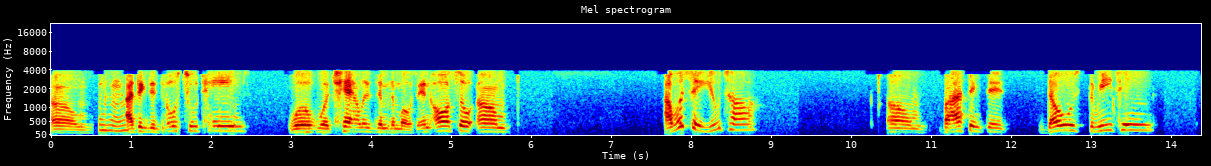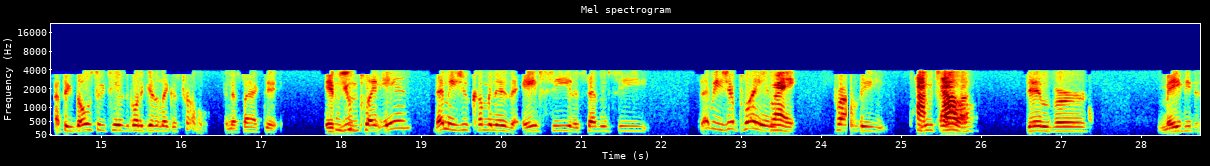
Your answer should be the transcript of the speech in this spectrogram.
Um, mm-hmm. I think that those two teams will will challenge them the most, and also um, I would say Utah. Um, but I think that those three teams, I think those three teams are going to give the Lakers trouble. And the fact that if mm-hmm. you play in, that means you come in as an eighth seed, a seventh seed. That means you're playing right. probably Top Utah, dollar. Denver, maybe the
